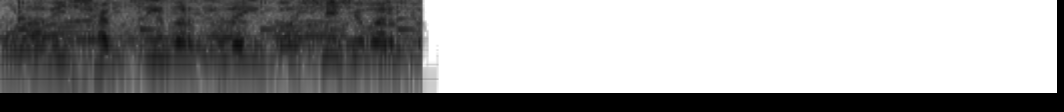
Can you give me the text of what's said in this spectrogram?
ਉਹਨਾਂ ਦੀ ਸ਼ਕਤੀ ਵਰਤ ਲਈ, ਬਖਸ਼ਿਸ਼ ਵਰਤ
